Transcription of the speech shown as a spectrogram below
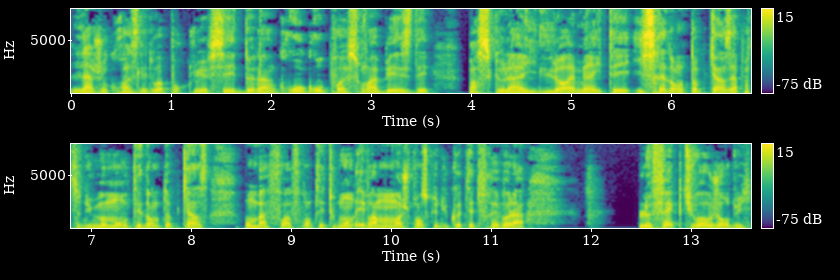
là, je croise les doigts pour que l'UFC donne un gros gros poisson à BSD parce que là, il l'aurait mérité, il serait dans le top 15, et à partir du moment où t'es dans le top 15, bon bah faut affronter tout le monde, et vraiment moi je pense que du côté de Frévola, le fait que tu vois aujourd'hui,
